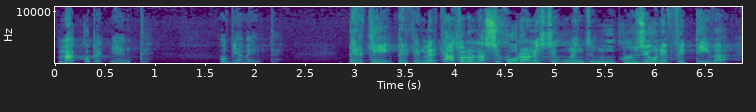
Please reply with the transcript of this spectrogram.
Manco per niente, ovviamente. Perché? Perché il mercato non assicura un'inclusione effettiva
